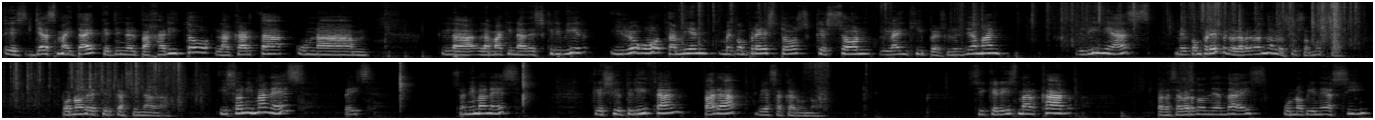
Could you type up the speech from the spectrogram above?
Es Just My Type, que tiene el pajarito, la carta, una la, máquina de escribir. Y luego también me compré estos, que son Line Keepers. Los llaman líneas. Me compré, pero la verdad no los uso mucho. Por no decir casi nada. Y son imanes, ¿veis? Son imanes que se utilizan para, voy a sacar uno, si queréis marcar, para saber dónde andáis, uno viene así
